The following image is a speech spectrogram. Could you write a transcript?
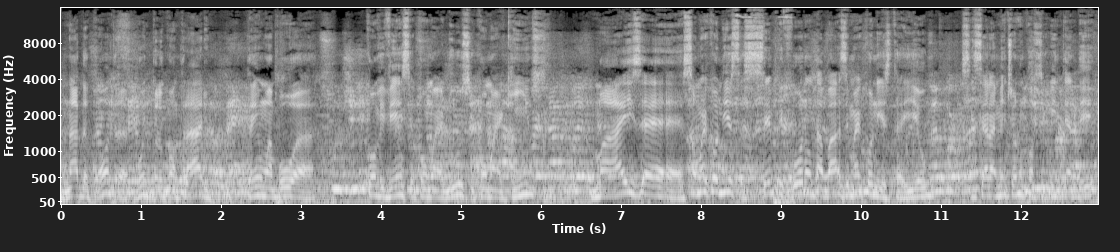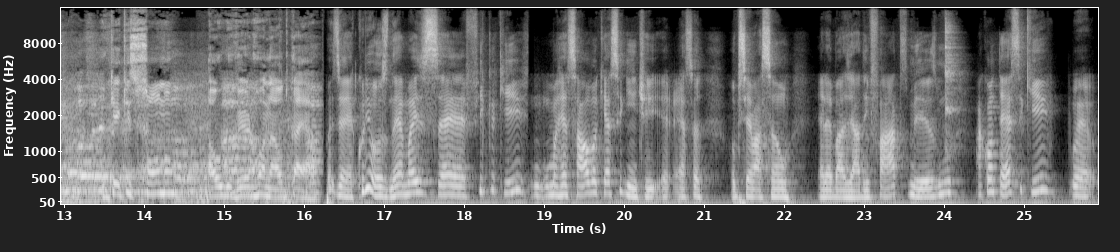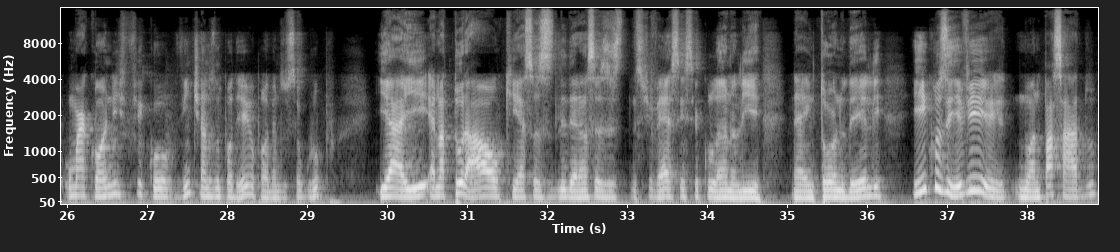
nada contra, muito pelo contrário, tenho uma boa convivência com o Marlúcio, com o Marquinhos, mas é, são marconistas, sempre foram da base marconista. E eu, sinceramente, eu não consigo entender o que que somam ao governo Ronaldo Caiado. Pois é, é curioso, né? Mas é, fica aqui uma ressalva que é a seguinte: essa observação ela é baseada em fatos mesmo. Acontece que é, o Marconi ficou 20 anos no poder, ou pelo menos o seu grupo, e aí é natural que essas lideranças estivessem circulando ali né, em torno dele. E, inclusive, no ano passado,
